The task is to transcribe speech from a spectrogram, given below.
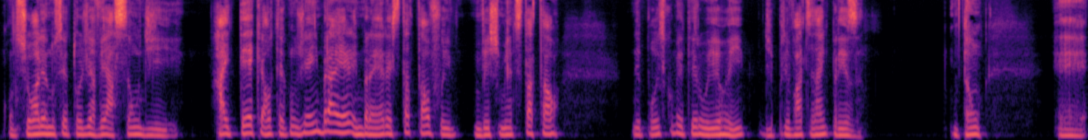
quando se olha no setor de aviação de high-tech, alta tecnologia, a Embraer, a Embraer é estatal, foi investimento estatal. Depois cometeram o erro aí de privatizar a empresa. Então, é,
